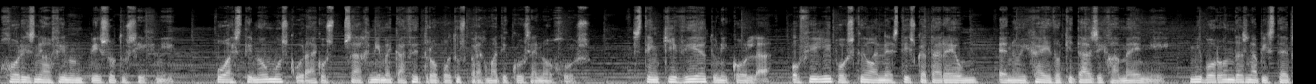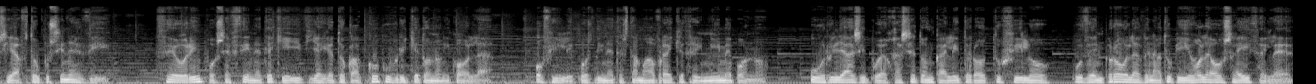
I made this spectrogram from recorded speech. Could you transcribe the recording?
χωρίς να αφήνουν πίσω τους ίχνη. Ο αστυνόμος Κουράκος ψάχνει με κάθε τρόπο τους πραγματικούς ενόχους. Στην κηδεία του Νικόλα, ο Φίλιππος και ο Ανέστης καταραίουν, ενώ η Χάιδο κοιτάζει χαμένη, μη μπορώντας να πιστέψει αυτό που συνέβη. Θεωρεί πως ευθύνεται και η ίδια για το κακό που βρήκε τον Νικόλα. Ο Φίλιππος δίνεται στα μαύρα και θρυνεί με πόνο. Ουρλιάζει που έχασε τον καλύτερο του φίλο, που δεν πρόλαβε να του πει όλα όσα ήθελε.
